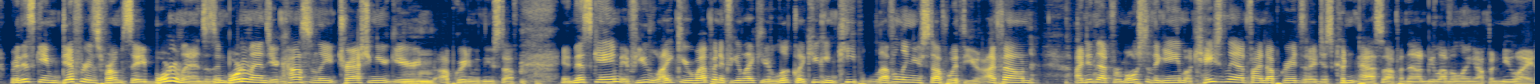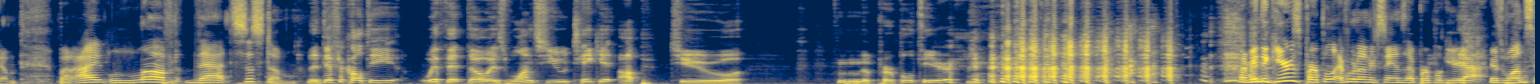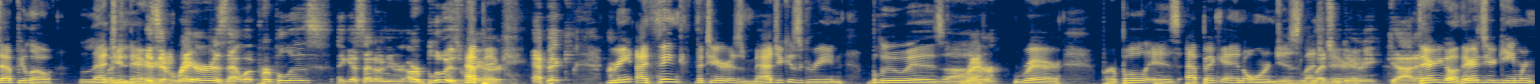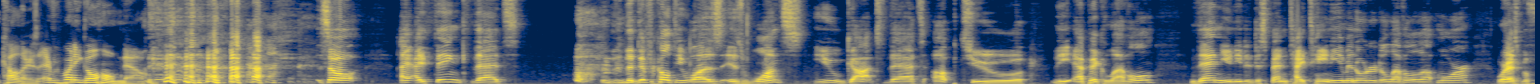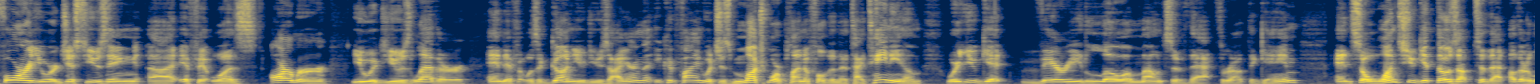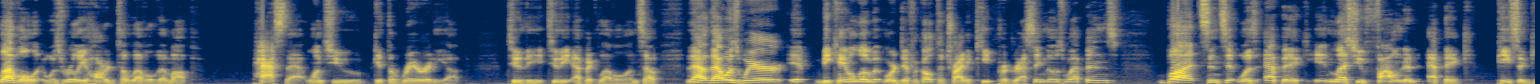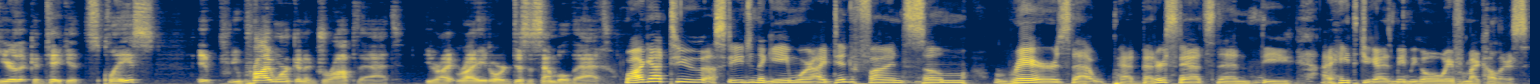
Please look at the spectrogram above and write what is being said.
where this game differs from, say, Borderlands, is in Borderlands you're constantly trashing your gear and mm-hmm. upgrading with new stuff. In this game, if you like your weapon, if you like your look, like you can keep leveling your stuff with you. I found I did that for most of the game. Occasionally, I'd find upgrades that I just couldn't pass up, and then I'd be leveling up a new item. But I loved that system. The difficulty with it though is once you take it up to the purple tier. I mean, the gear is purple. Everyone understands that purple gear Yeah. is one step below legendary. Is it rare? Is that what purple is? I guess I don't even. Or blue is rare. Epic. Epic. Green. I think the tier is magic is green, blue is uh, Rare. rare, purple is epic, and orange is legendary. Legendary. Got it. There you go. There's your gamer colors. Everybody go home now. so I, I think that the difficulty was is once you got that up to the epic level, then you needed to spend titanium in order to level it up more. Whereas before you were just using, uh, if it was armor, you would use leather, and if it was a gun, you'd use iron that you could find, which is much more plentiful than the titanium, where you get very low amounts of that throughout the game. And so once you get those up to that other level, it was really hard to level them up past that once you get the rarity up to the to the epic level. And so that that was where it became a little bit more difficult to try to keep progressing those weapons. But since it was epic unless you found an epic piece of gear that could take its place it you probably weren't going to drop that right right? Or disassemble that. Well, I got to a stage in the game where I did find some rares that had better stats than the. I hate that you guys made me go away from my colors.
